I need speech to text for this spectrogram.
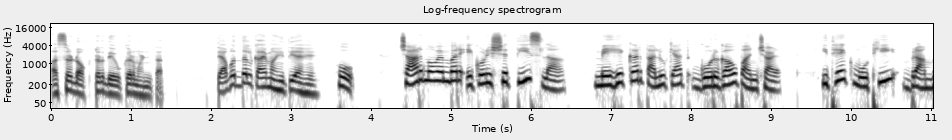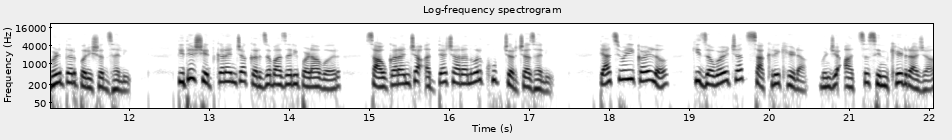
असं डॉक्टर देवकर म्हणतात. त्याबद्दल काय माहिती आहे? हो. चार नोव्हेंबर एकोणीसशे तीसला मेहेकर तालुक्यात गोरगाव पांचाळ इथे एक मोठी ब्राह्मणतर परिषद झाली. तिथे शेतकऱ्यांच्या कर्जबाजारीपणावर सावकारांच्या अत्याचारांवर खूप चर्चा झाली. त्याचवेळी कळलं की जवळच्याच साखरेखेडा म्हणजे आजचं सिंदखेड राजा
